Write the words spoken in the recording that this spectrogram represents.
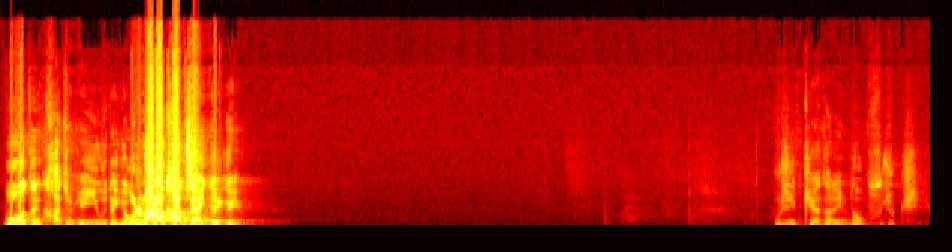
모든 가족의 이웃에게 얼마나 감사했냐 이거요. 우리는 깨달음이 너무 부족해요.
